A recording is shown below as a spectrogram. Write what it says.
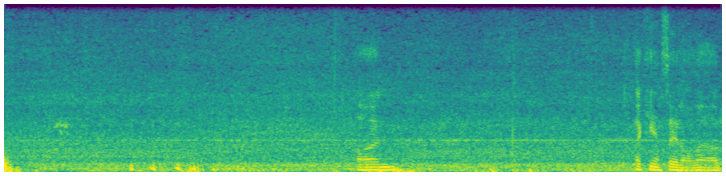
on I can't say it out loud.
